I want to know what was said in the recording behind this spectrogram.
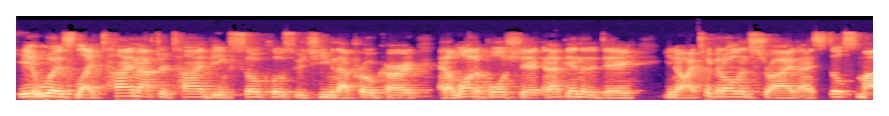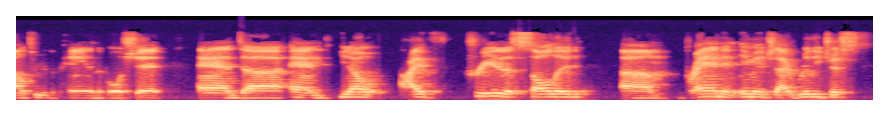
it was like time after time being so close to achieving that pro card and a lot of bullshit. And at the end of the day, you know, I took it all in stride. I still smiled through the pain and the bullshit. And, uh, and, you know, I've created a solid, um, brand and image that really just,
